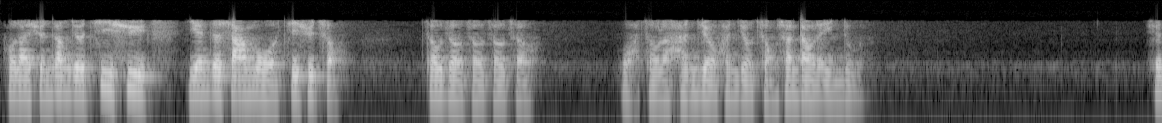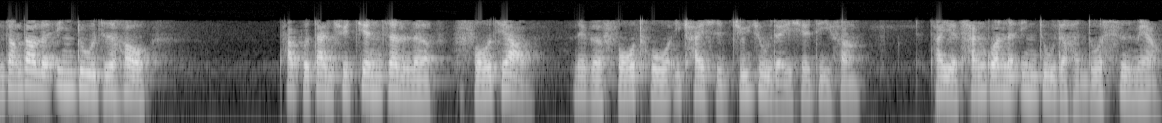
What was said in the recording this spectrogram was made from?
后来玄奘就继续沿着沙漠继续走，走走走走走，哇，走了很久很久，总算到了印度。玄奘到了印度之后，他不但去见证了佛教那个佛陀一开始居住的一些地方，他也参观了印度的很多寺庙，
